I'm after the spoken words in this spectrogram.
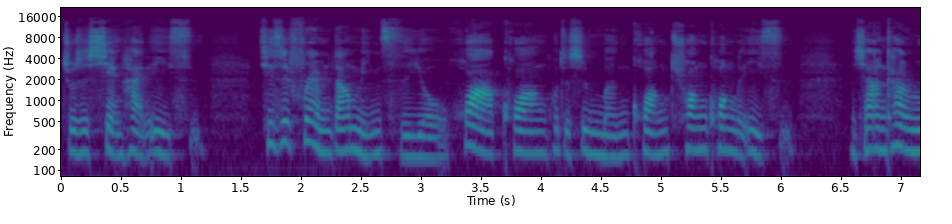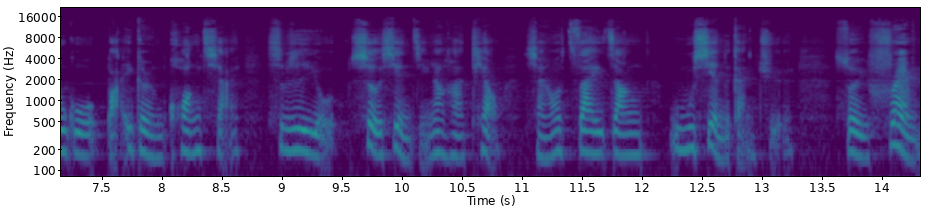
就是陷害的意思。其实 frame 当名词有画框或者是门框、窗框的意思。你想想看，如果把一个人框起来，是不是有设陷阱让他跳，想要栽赃诬陷的感觉？所以 frame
